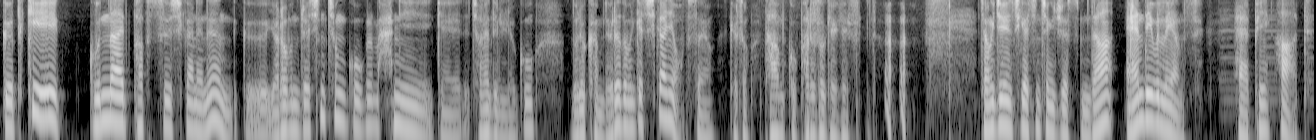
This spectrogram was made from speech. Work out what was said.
그 특히 Good Night Pops 시간에는 그 여러분들의 신청곡을 많이 이렇게 전해드리려고 노력합니다. 그러다 보니까 시간이 없어요. 그래서 다음 곡 바로 소개하겠습니다. 정지윤 씨가 신청해 주셨습니다. 앤디 윌리엄스, Happy Heart.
